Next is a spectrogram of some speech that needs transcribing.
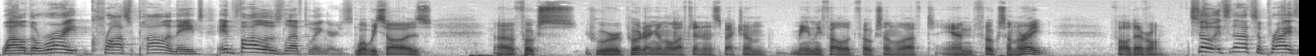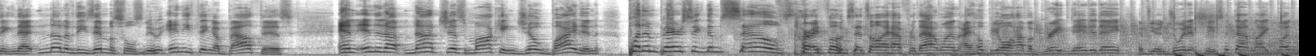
while the right cross-pollinates and follows left-wingers. What we saw is uh, folks who were reporting on the left end of the spectrum mainly followed folks on the left, and folks on the right followed everyone. So it's not surprising that none of these imbeciles knew anything about this and ended up not just mocking Joe Biden, but embarrassing themselves. All right, folks, that's all I have for that one. I hope you all have a great day today. If you enjoyed it, please hit that like button,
